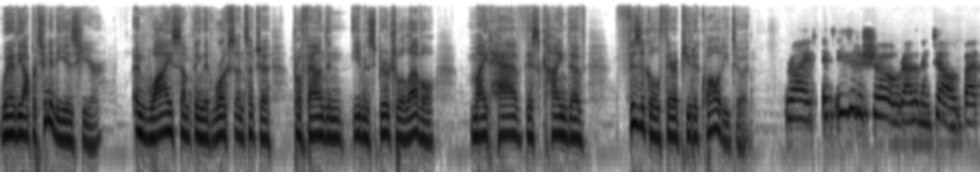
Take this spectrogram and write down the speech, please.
where the opportunity is here and why something that works on such a profound and even spiritual level might have this kind of physical therapeutic quality to it. Right. It's easy to show rather than tell, but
